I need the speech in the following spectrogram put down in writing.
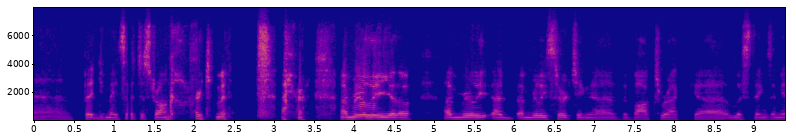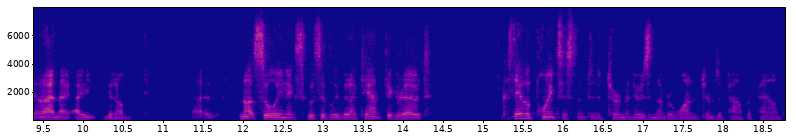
uh, but you made such a strong argument. I'm really, you know, I'm really, I'm, I'm really searching uh, the BoxRec uh, listings. I mean, and I, I you know, uh, not solely and exclusively, but I can't figure out because they have a point system to determine who's the number one in terms of pound for pound.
